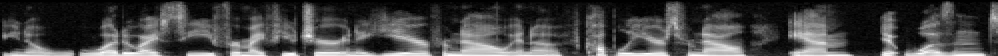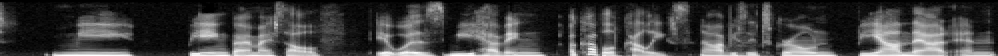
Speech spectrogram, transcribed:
you know, what do I see for my future in a year from now, in a couple of years from now? And it wasn't me being by myself. It was me having a couple of colleagues. Now, obviously, it's grown beyond that, and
